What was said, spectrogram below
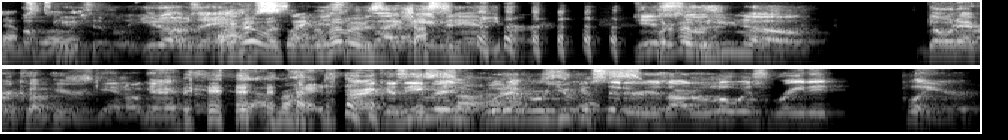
Absolutely. abusively. You know what I'm saying? what if it was, Like, what if it was like, hey, Justin man, Bieber? Just What if it so was- you know, don't ever come here again, okay? Yeah. Right. All right, because even whatever house, you yes. consider is our lowest rated player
